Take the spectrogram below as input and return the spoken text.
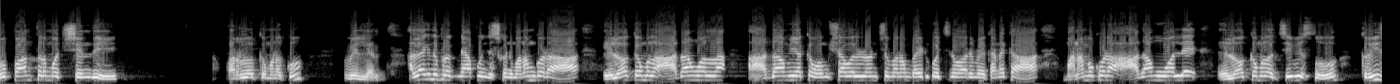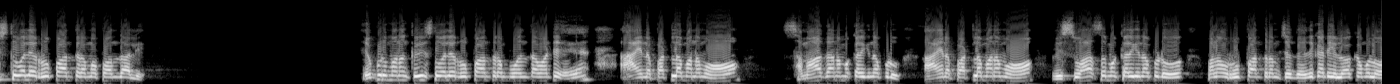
రూపాంతరం వచ్చింది. పరలోకమునకు వెళ్ళారు. అలాగే ఇప్పుడు జ్ఞాపకం చేసుకోండి మనం కూడా ఈ లోకంలో ఆదాం వల్ల ఆదాం యొక్క వంశావళి నుంచి మనం బయటకు వచ్చిన వారమే కనుక మనము కూడా ఆదాము వల్లే ఈ లోకంలో జీవిస్తూ క్రీస్తు వల్లే రూపాంతరము పొందాలి. ఎప్పుడు మనం క్రీస్తు వల్లే రూపాంతరం పొందుతామంటే ఆయన పట్ల మనము సమాధానము కలిగినప్పుడు ఆయన పట్ల మనము విశ్వాసము కలిగినప్పుడు మనం రూపాంతరం చెందుతాం. ఎందుకంటే ఈ లోకంలో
